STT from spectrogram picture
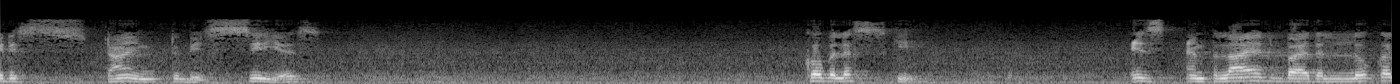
It is time to be serious. Kovalevsky is employed by the local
